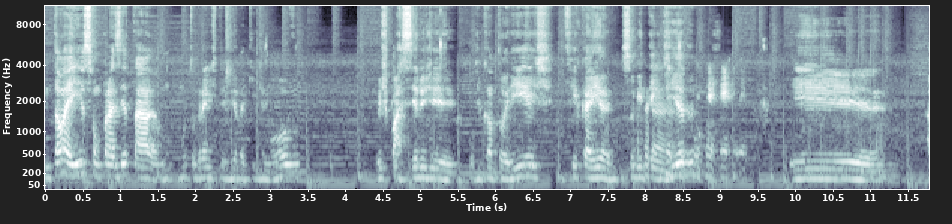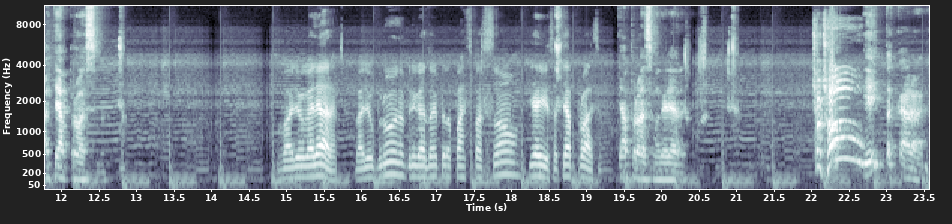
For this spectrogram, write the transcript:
Então é isso, um prazer estar muito grande ter vindo aqui de novo. Meus parceiros de, de cantorias, fica aí subentendido. e até a próxima. Valeu, galera. Valeu, Bruno. Obrigadão aí pela participação. E é isso, até a próxima. Até a próxima, galera. Tchau, tchau! Eita, caraca.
